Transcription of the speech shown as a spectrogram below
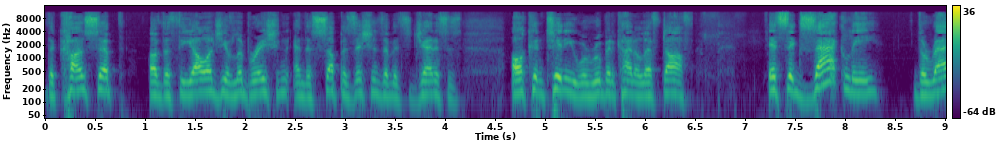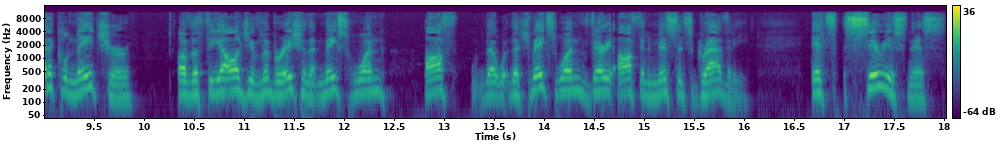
the concept of the theology of liberation and the suppositions of its genesis. I'll continue where Ruben kind of left off. It's exactly the radical nature of the theology of liberation that makes one off that that makes one very often miss its gravity, its seriousness.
